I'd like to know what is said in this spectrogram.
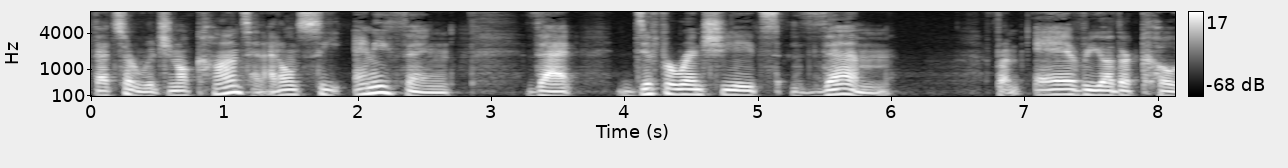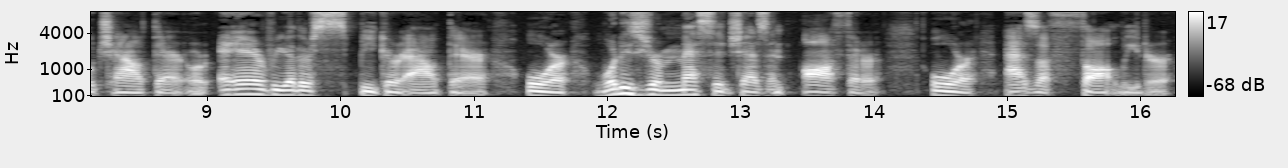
that's original content. I don't see anything that differentiates them from every other coach out there or every other speaker out there? Or what is your message as an author or as a thought leader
